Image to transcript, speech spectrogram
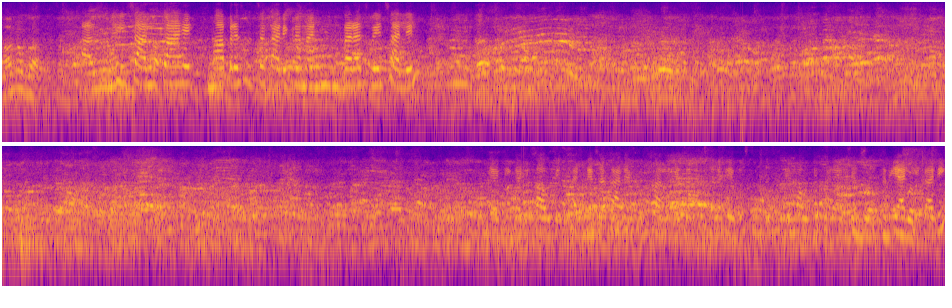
अजूनही चालूच आहेत महाप्रसादचा कार्यक्रम आणि बराच वेळ चालेल. या ठिकाणी पावती फाडण्याचा कार्यक्रम चालू आहे. आपल्याला हे व्यवस्थित पावती फाडायची असेल तर या ठिकाणी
